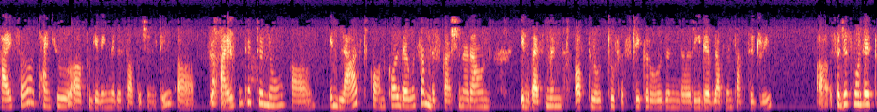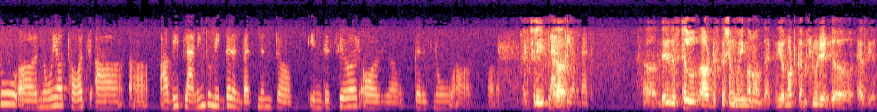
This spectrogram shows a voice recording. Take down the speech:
Hi, sir. Thank you uh, for giving me this opportunity. Uh, yes, I wanted to know, uh, in last con call, there was some discussion around investment of close to 50 crores in the redevelopment subsidiary. Uh, so just wanted to uh, know your thoughts. Uh, uh, are we planning to make that investment uh, in this year or uh, there is no uh, uh, Actually, clarity uh, on that? Uh, there is still a discussion going on on that. We are not concluded uh, as yet.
